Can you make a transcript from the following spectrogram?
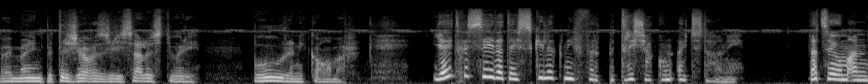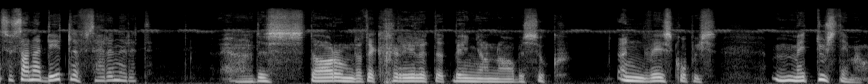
By my en Patricia was dit dieselfde storie. Boer in die kamer. Jy het gesê dat hy skielik nie vir Patricia kon uitstaan nie. Dat sy hom aan Susanna Detlefs herinner het. Ja, dis daarom dat ek gereël het dat Benjan na besoek in Weskoppies met toestemming,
